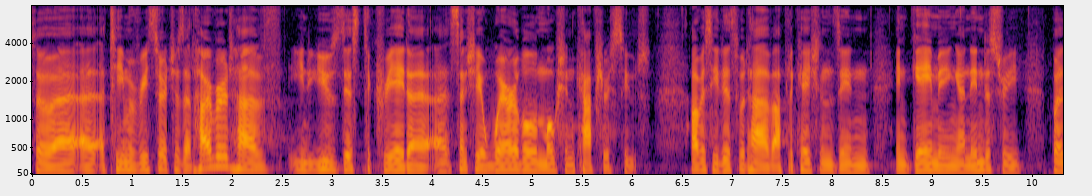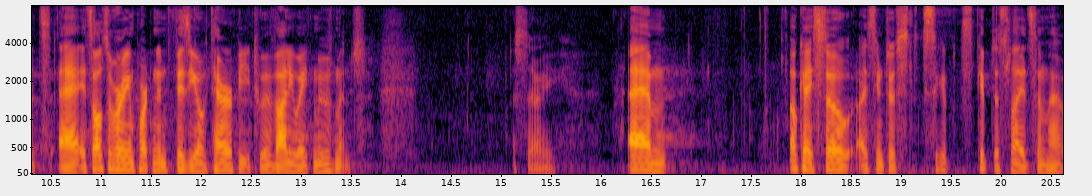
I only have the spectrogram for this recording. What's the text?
So uh, a, a, team of researchers at Harvard have used this to create a, a, essentially a wearable motion capture suit. Obviously, this would have applications in, in gaming and industry, but uh, it's also very important in physiotherapy to evaluate movement. Sorry. Um, okay, so I seem to have skipped a slide somehow.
